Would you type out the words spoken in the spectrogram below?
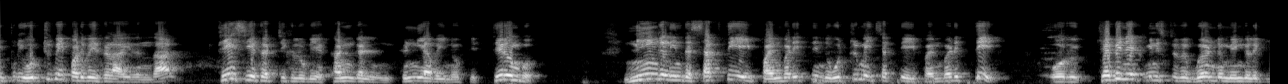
இப்படி ஒற்றுமைப்படுவீர்களா இருந்தால் தேசிய கட்சிகளுடைய கண்கள் கிண்ணியாவை நோக்கி திரும்பும். நீங்கள் இந்த சக்தியை பயன்படுத்தி இந்த ஒற்றுமை சக்தியை பயன்படுத்தி ஒரு கேபினெட் மினிஸ்டர் வேண்டும் எங்களுக்கு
